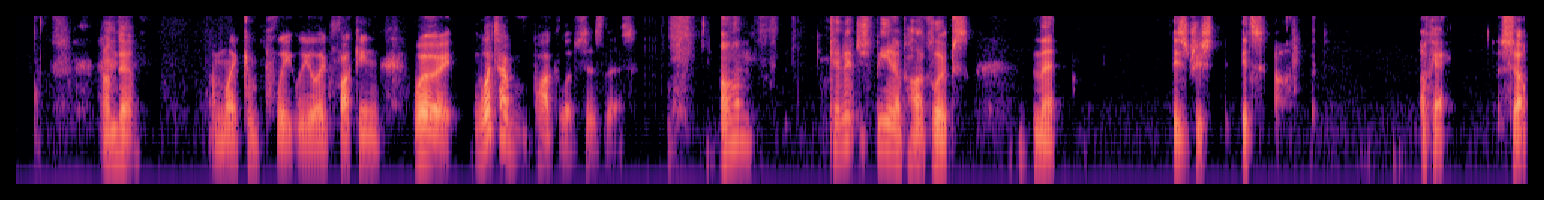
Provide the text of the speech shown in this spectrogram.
I'm down. I'm like completely like fucking. Wait, wait. What type of apocalypse is this? Um, can it just be an apocalypse that is just it's okay? So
